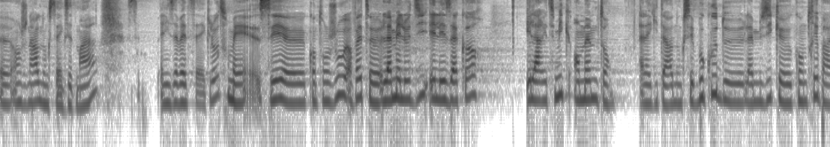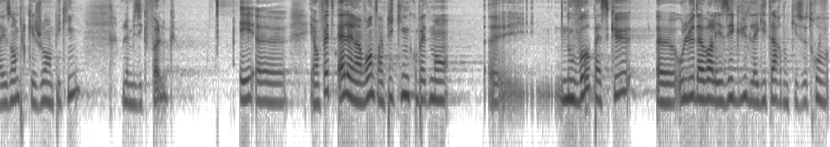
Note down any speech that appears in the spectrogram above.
en général, donc c'est avec cette main-là. Elisabeth, c'est avec l'autre, mais c'est quand on joue en fait la mélodie et les accords et la rythmique en même temps à la guitare. Donc c'est beaucoup de la musique euh, country par exemple qui est jouée en picking, ou la musique folk. Et, euh, en fait, elle, elle invente un picking complètement euh, nouveau parce que au lieu d'avoir les aigus de la guitare, donc qui se trouvent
